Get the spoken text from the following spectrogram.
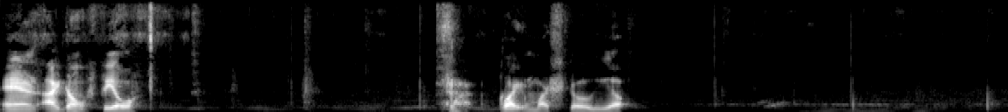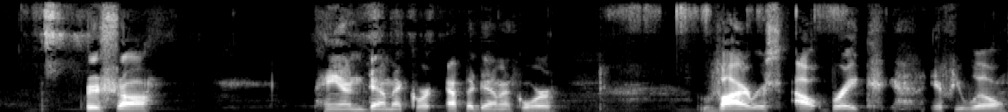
and I don't feel lighting my stove up. This uh, pandemic or epidemic or virus outbreak, if you will,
